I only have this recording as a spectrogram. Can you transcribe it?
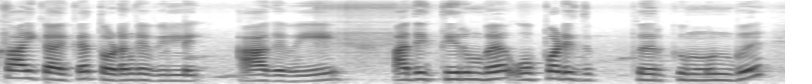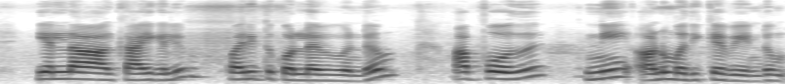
காய் காய்க்க தொடங்கவில்லை. ஆகவே அதை திரும்ப ஒப்படைப்பதற்கு முன்பு எல்லா காய்களையும் பறித்து கொள்ள வேண்டும். அப்போது நீ அனுமதிக்க வேண்டும்.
